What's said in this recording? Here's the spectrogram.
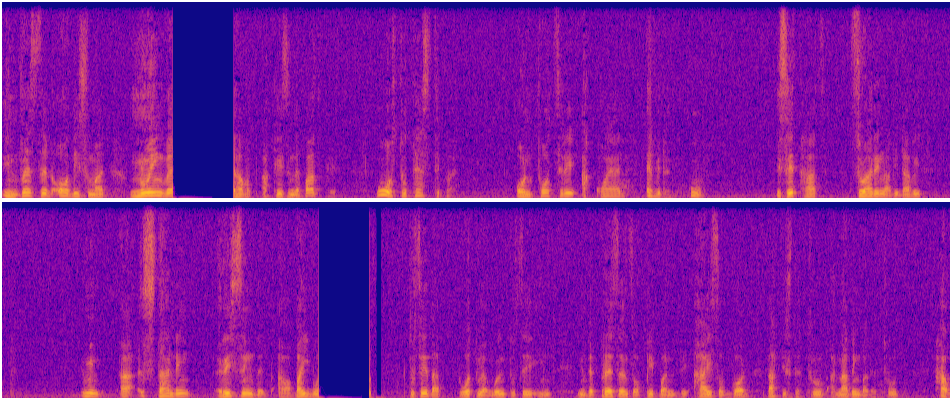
invested all this much, knowing that we have a case in the first place? Who was to testify on falsely acquired evidence? Who? Is it us swearing affidavit? I mean, uh, standing, reading the, our Bible to say that what we are going to say in, in the presence of people and the eyes of God, that is the truth and nothing but the truth? How?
